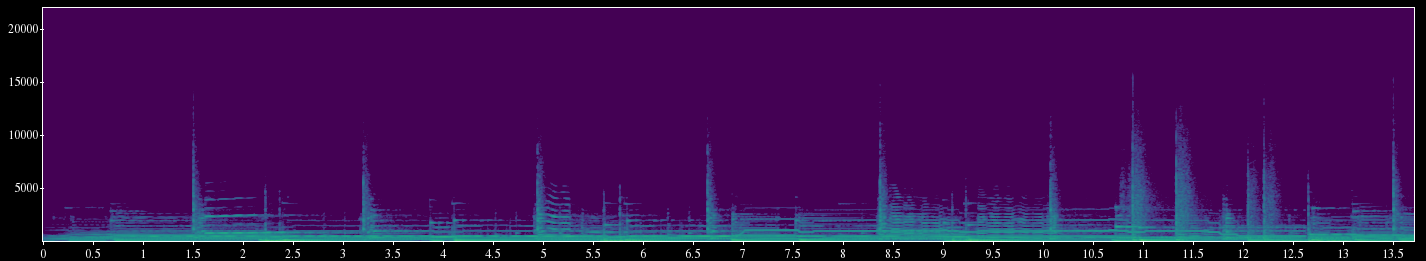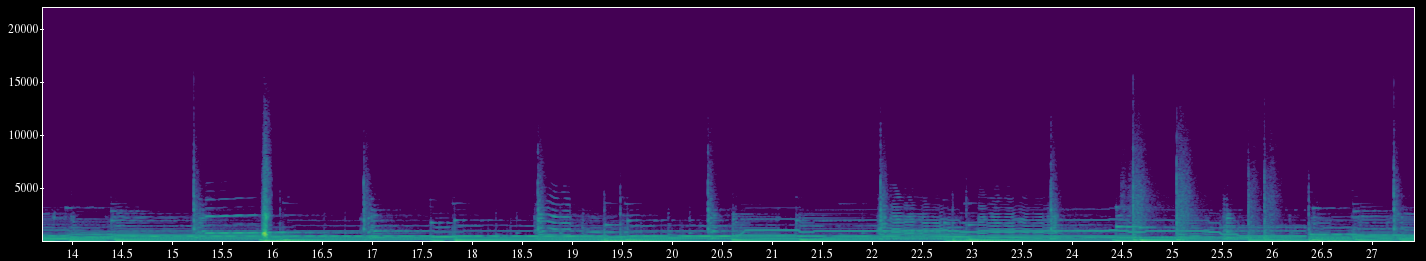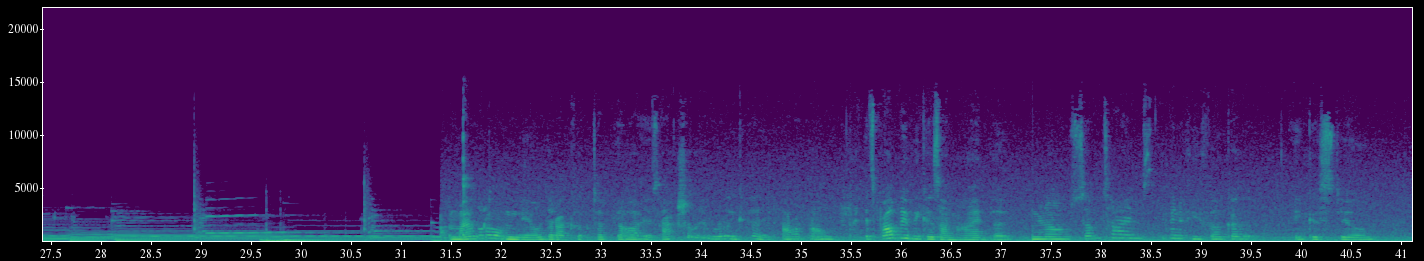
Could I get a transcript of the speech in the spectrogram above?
my little meal that i cooked up y'all is actually really good i don't know it's probably because i'm high but you know sometimes even if you feel good it could still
